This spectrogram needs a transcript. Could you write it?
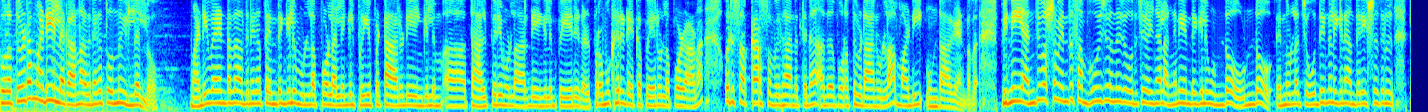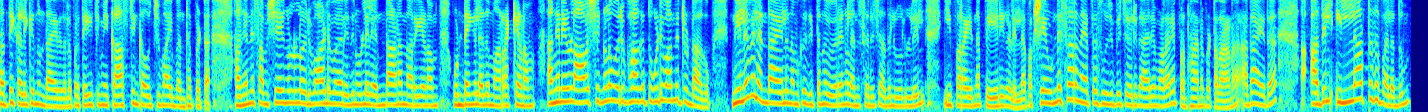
പുറത്തുവിടാൻ മടിയില്ല കാരണം അതിനകത്തൊന്നും ഇല്ലല്ലോ. മടി വേണ്ടത് അതിനകത്ത് എന്തെങ്കിലും ഉള്ളപ്പോൾ അല്ലെങ്കിൽ പ്രിയപ്പെട്ട ആരുടെയെങ്കിലും താല്പര്യമുള്ള ആരുടെയെങ്കിലും പേരുകൾ പ്രമുഖരുടെയൊക്കെ പേരുള്ളപ്പോഴാണ് ഒരു സർക്കാർ സംവിധാനത്തിന് അത് പുറത്തുവിടാനുള്ള മടി ഉണ്ടാകേണ്ടത്. പിന്നെ ഈ അഞ്ച് വർഷം എന്ത് സംഭവിച്ചു എന്ന് ചോദിച്ചു കഴിഞ്ഞാൽ അങ്ങനെ എന്തെങ്കിലും ഉണ്ടോ? ഉണ്ടോ? എന്നുള്ള ചോദ്യങ്ങൾ ഇങ്ങനെ അന്തരീക്ഷത്തിൽ തത്തി കളിക്കുന്നുണ്ടായിരുന്നല്ലോ. പ്രത്യേകിച്ചും ഈ കാസ്റ്റിംഗ് കൗച്ചുമായി ബന്ധപ്പെട്ട്. അങ്ങനെ സംശയങ്ങളുള്ള ഒരുപാട് പേർ ഇതിനുള്ളിൽ എന്താണെന്ന് അറിയണം ഉണ്ടെങ്കിൽ അത് മറക്കണം അങ്ങനെയുള്ള ആവശ്യങ്ങളും ഒരു ഭാഗത്തു കൂടി വന്നിട്ടുണ്ടാകും. നിലവിൽ എന്തായാലും നമുക്ക് കിട്ടുന്ന വിവരങ്ങൾ അനുസരിച്ച് അതിനുള്ളിൽ ഈ പറയുന്ന പേരുകളില്ല. പക്ഷേ ഉണ്ണിസാർ നേരത്തെ സൂചിപ്പിച്ച ഒരു കാര്യം വളരെ പ്രധാനപ്പെട്ടതാണ്. അതായത് അതിൽ ഇല്ലാത്തത് പലതും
